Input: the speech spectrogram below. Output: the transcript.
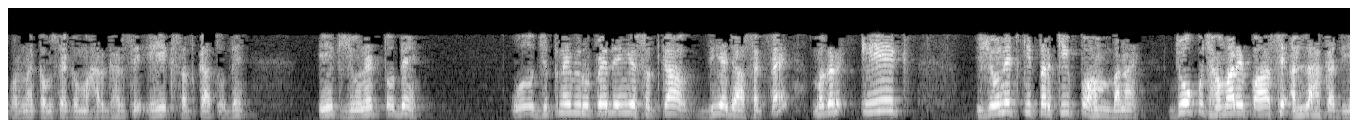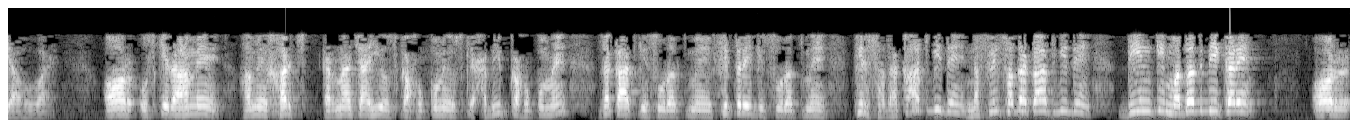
ورنہ کم سے کم ہر گھر سے ایک صدقہ تو دیں۔ ایک یونٹ تو دیں۔ وہ جتنے بھی روپے دیں گے صدقہ دیا جا سکتا ہے، مگر ایک یونٹ کی ترکیب تو ہم بنائیں۔ جو کچھ ہمارے پاس ہے، اللہ کا دیا ہوا ہے۔ اور اس کی راہ میں ہمیں خرچ کرنا چاہیے، اس کا حکم ہے، اس کے حبیب کا حکم ہے۔ زکوٰۃ کی صورت میں، فطرے کی صورت میں پھر صدقات بھی دیں نفلی صدقات بھی دیں، دین کی مدد بھی کریں۔ اور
